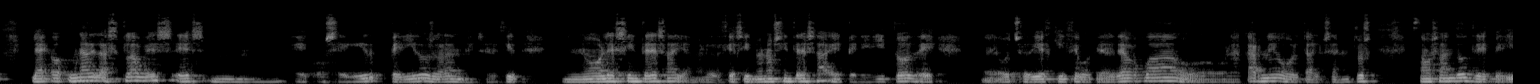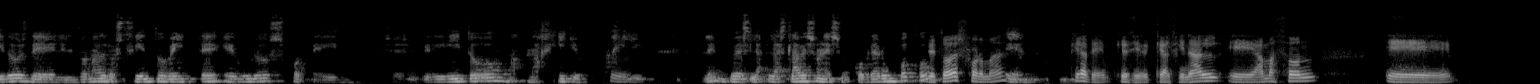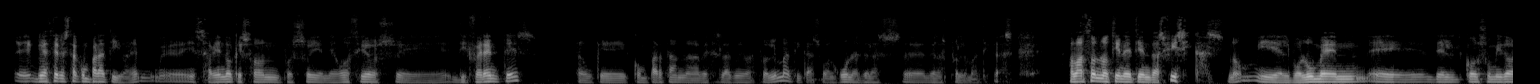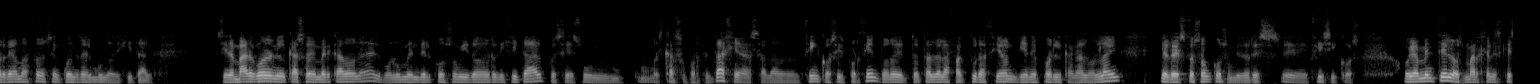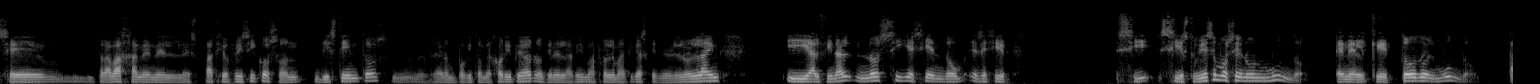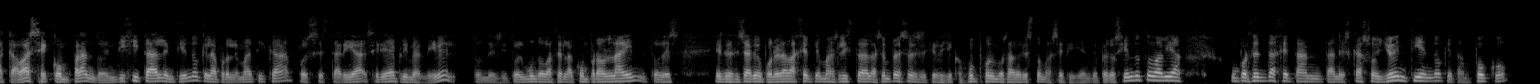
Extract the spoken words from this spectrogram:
una de las claves es mm, eh, conseguir pedidos grandes. Es decir, no les interesa, ya me lo decía así, no nos interesa el pedidito de 8, 10, 15 botellas de agua o la carne o tal. O sea, nosotros estamos hablando de pedidos del entorno de los 120 euros por pedido. es un pedidito majillo, majillo. Entonces, las claves son eso, cobrar un poco. De todas formas, eh, fíjate, quiero decir que al final eh, Amazon, eh, voy a hacer esta comparativa, sabiendo que son, pues, oye, negocios diferentes, aunque compartan a veces las mismas problemáticas o algunas de las, de las problemáticas. Amazon no tiene tiendas físicas, ¿no? Y el volumen del consumidor de Amazon se encuentra en el mundo digital. Sin embargo, en el caso de Mercadona, el volumen del consumidor digital pues es un, escaso porcentaje, has hablado de un 5 o 6%, ¿no? El total de la facturación viene por el canal online y el resto son consumidores eh, físicos. Obviamente, los márgenes que se trabajan en el espacio físico son distintos, serán un poquito mejor y peor, no tienen las mismas problemáticas que en el online y al final no sigue siendo, es decir, si, si estuviésemos en un mundo en el que todo el mundo acabase comprando en digital, entiendo que la problemática pues estaría sería de primer nivel, donde si todo el mundo va a hacer la compra online, entonces es necesario poner a la gente más lista de las empresas y decir, oye, ¿cómo podemos hacer esto más eficiente? Pero siendo todavía un porcentaje tan tan escaso, yo entiendo que tampoco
